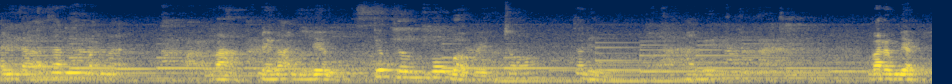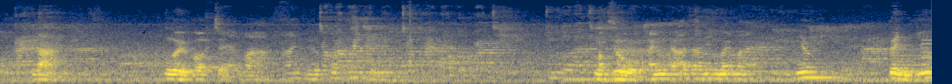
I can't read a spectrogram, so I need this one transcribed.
anh đã ra đi mãi mãi và để lại một niềm tiếc thương vô bờ bến cho gia đình hai bên. Và đặc biệt là người vợ trẻ và hai đứa con của mình. Mặc dù anh đã ra đi mãi mãi, nhưng tình yêu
